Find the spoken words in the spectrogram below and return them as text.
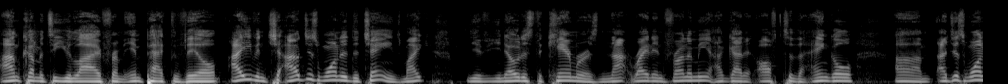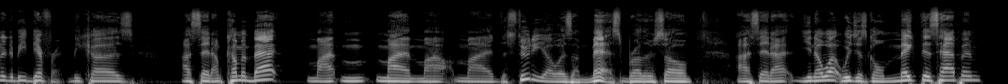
I'm coming to you live from Impactville. I even, ch- I just wanted to change, Mike. If you notice, the camera is not right in front of me, I got it off to the angle. Um, I just wanted to be different because I said, I'm coming back. My, my, my, my, the studio is a mess, brother. So, I said, I, you know what? We're just gonna make this happen.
